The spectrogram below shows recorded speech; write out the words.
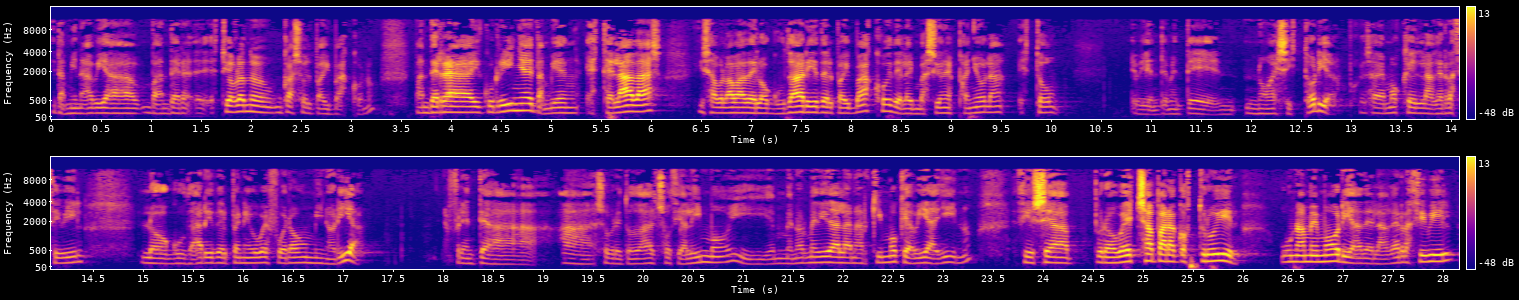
y también había bandera, estoy hablando de un caso del País Vasco, ¿no? Bandera y curriña y también esteladas y se hablaba de los gudaris del País Vasco y de la invasión española. Esto evidentemente no es historia, porque sabemos que en la guerra civil los gudaris del PNV fueron minoría frente a, a, sobre todo al socialismo y en menor medida al anarquismo que había allí, ¿no? Es decir, se aprovecha para construir una memoria de la guerra civil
